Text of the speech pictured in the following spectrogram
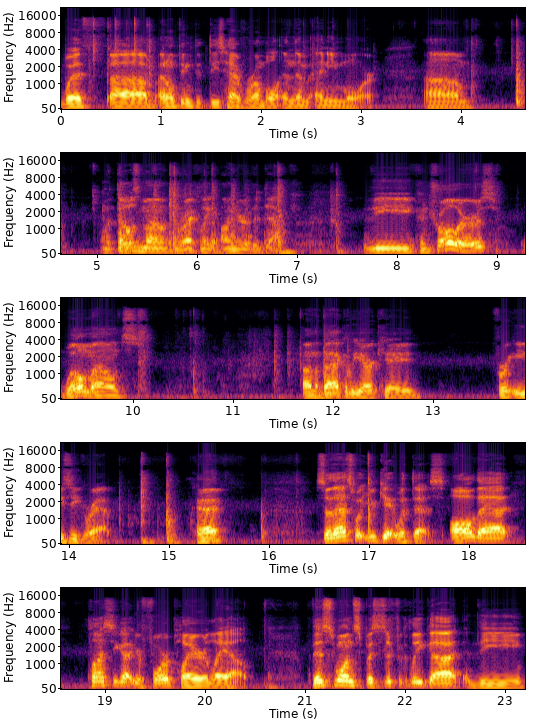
With, um, I don't think that these have rumble in them anymore. Um, but those mount directly under the deck. The controllers will mount on the back of the arcade for easy grab. Okay? So that's what you get with this. All that, plus you got your four player layout. This one specifically got the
